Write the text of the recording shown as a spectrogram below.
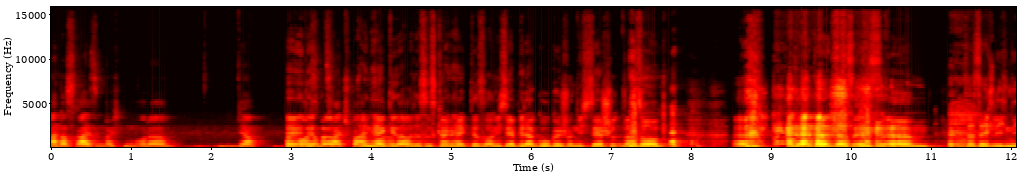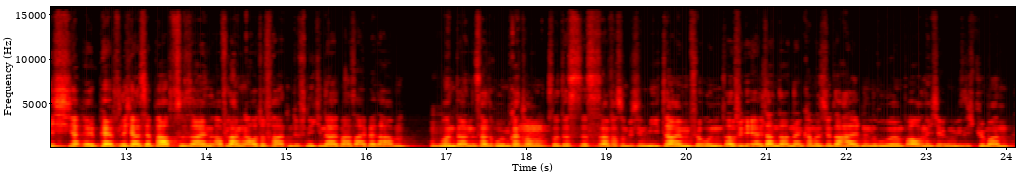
anders reisen möchten oder ja, oder Zeit sparen ein Hack, oder? aber das ist kein Hack, das ist auch nicht sehr pädagogisch und nicht sehr, also das ist ähm, tatsächlich nicht äh, päpstlicher als der Papst zu sein. Auf langen Autofahrten dürfen die Kinder halt mal das iPad haben. Mhm. Und dann ist halt Ruhe im Karton. Mhm. So, das, das ist einfach so ein bisschen Me-Time für uns, also für die Eltern dann. Dann kann man sich unterhalten in Ruhe und braucht nicht irgendwie sich kümmern.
